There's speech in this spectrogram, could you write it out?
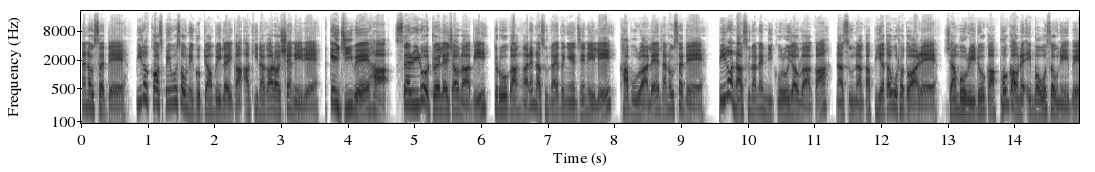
နှနှုတ်ဆက်တယ်ပြီးတော့ cosplay ဝတ်စုံတွေကိုပြောင်းပေးလိုက်ကအာကီနာကတော့ရှက်နေတယ်အကိတ်ကြီးပဲဟာဆယ်ရီတို့အတွဲလဲရောက်လာပြီးသူတို့ကငါနဲ့နာဆူနိုင်တငယ်ချင်းတွေလေခါပူရာလဲလမ်းနှုတ်ဆက်တယ် ပြီးတော့နာဆူနာနဲ့နီကိုတို့ရောက်လာကနာဆူနာကဘီယာတောက်ဖို့ထွက်သွားတယ်။ရမ်ဘိုရီတို့ကဖုတ်ကောင်နဲ့အိမ်ပေါ်ဝတ်စုံနေပဲ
